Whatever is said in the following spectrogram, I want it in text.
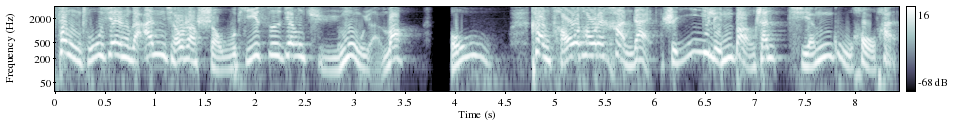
凤雏先生在鞍桥上手提丝缰，举目远望。哦，看曹操这汉寨是依林傍山，前顾后盼，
